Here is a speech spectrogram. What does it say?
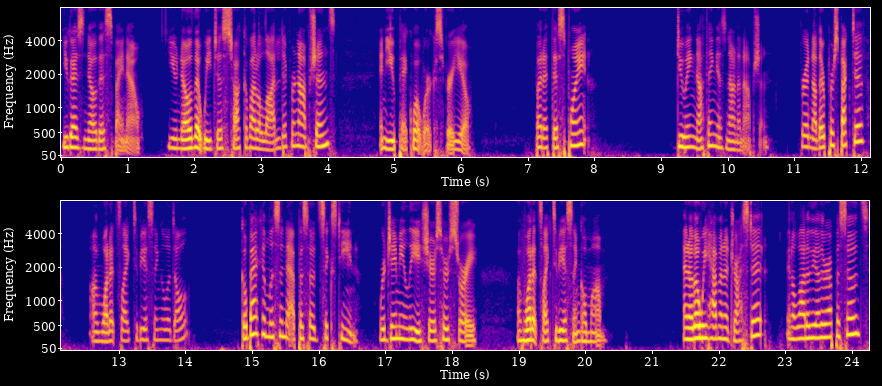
You guys know this by now. You know that we just talk about a lot of different options and you pick what works for you. But at this point, doing nothing is not an option. For another perspective on what it's like to be a single adult, go back and listen to episode 16, where Jamie Lee shares her story of what it's like to be a single mom. And although we haven't addressed it in a lot of the other episodes,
